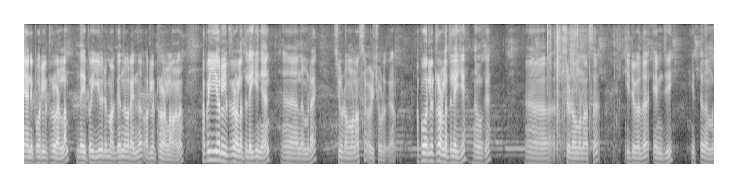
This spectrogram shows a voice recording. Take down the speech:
ഞാനിപ്പോൾ ഒരു ലിറ്റർ വെള്ളം ഇതാ ഇപ്പോൾ ഈ ഒരു മഗ് എന്ന് പറയുന്നത് ഒരു ലിറ്റർ വെള്ളമാണ്. അപ്പോൾ ഈ ഒരു ലിറ്റർ വെള്ളത്തിലേക്ക് ഞാൻ നമ്മുടെ സ്യൂഡോമോണോസ് ഒഴിച്ചു കൊടുക്കുകയാണ് അപ്പോൾ ഒരു ലിറ്റർ വെള്ളത്തിലേക്ക് നമുക്ക് സ്യൂഡോമോണോസ് ഇരുപത് എം ജി ഇട്ട് നമ്മൾ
